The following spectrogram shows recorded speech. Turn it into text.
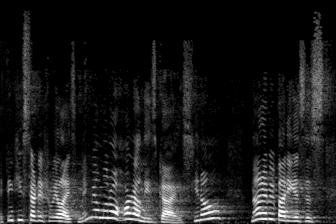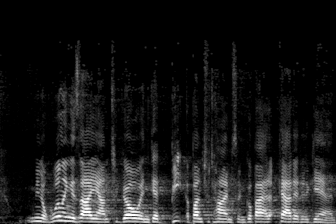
I think he started to realize maybe I'm a little hard on these guys, you know? Not everybody is as you know, willing as I am to go and get beat a bunch of times and go back at it again.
